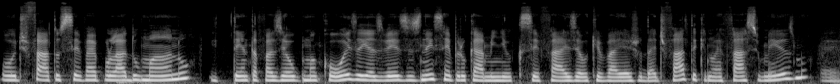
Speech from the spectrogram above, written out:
Ou de fato você vai para o lado humano e tenta fazer alguma coisa e às vezes nem sempre o caminho que você faz é o que vai ajudar de fato, e que não é fácil mesmo. É.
